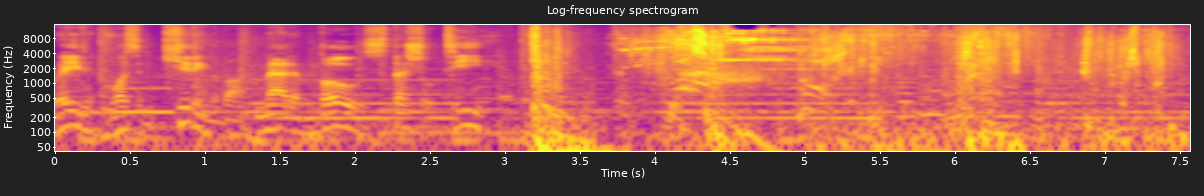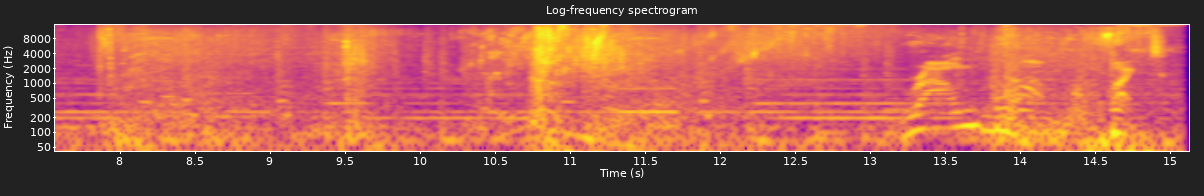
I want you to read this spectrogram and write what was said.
Raiden wasn't kidding about Madame Bo's special tea. Round one. Fight.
